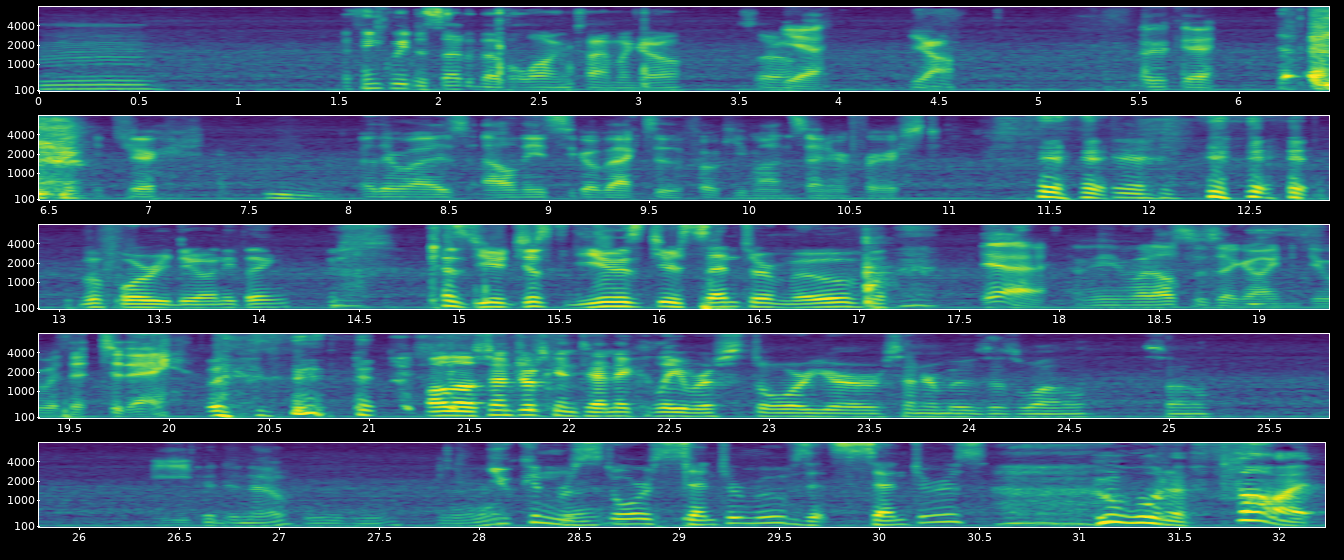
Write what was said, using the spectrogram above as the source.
Mm, I think we decided that a long time ago. So Yeah. yeah. Okay. Making sure. Otherwise, Al needs to go back to the Pokemon Center first. Before we do anything, because you just used your center move. Yeah, I mean, what else was I going to do with it today? although centers can technically restore your center moves as well, so Good to know. Mm-hmm. You can restore center moves at centers. who would have thought?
